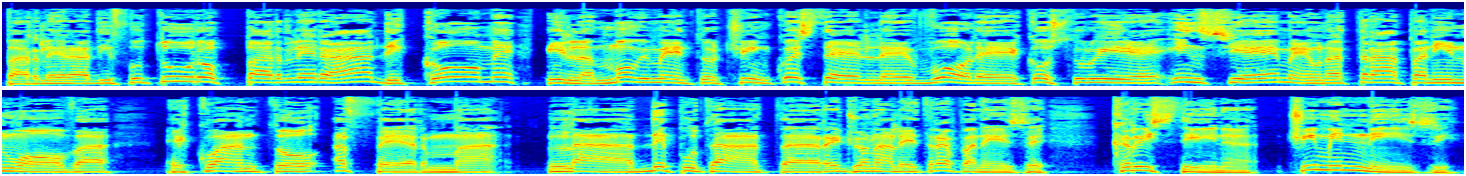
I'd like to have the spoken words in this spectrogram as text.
parlerà di futuro, parlerà di come il Movimento 5 Stelle vuole costruire insieme una Trapani nuova e quanto afferma la deputata regionale trapanese Cristina Ciminnisi.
